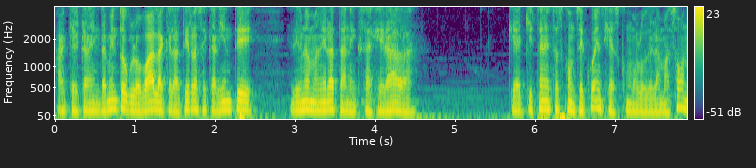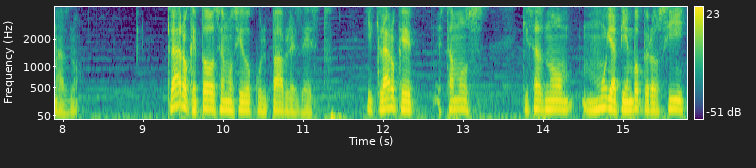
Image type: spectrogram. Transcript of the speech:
a que el calentamiento global, a que la Tierra se caliente de una manera tan exagerada, que aquí están estas consecuencias como lo del Amazonas, ¿no? Claro que todos hemos sido culpables de esto. Y claro que estamos quizás no muy a tiempo, pero sí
